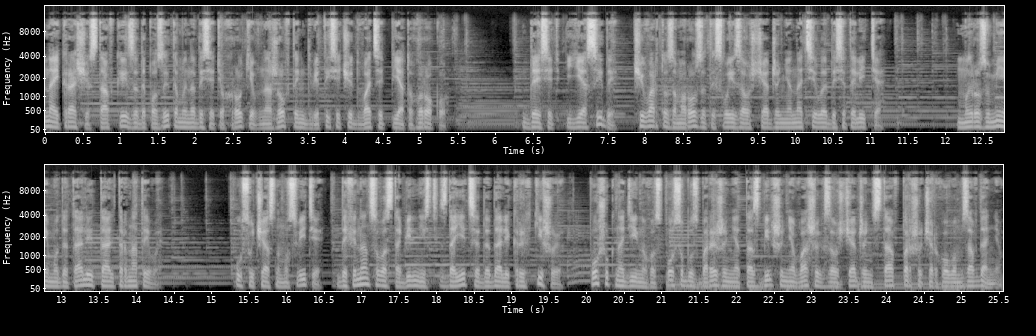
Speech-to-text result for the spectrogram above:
Найкращі ставки за депозитами на 10 років на жовтень 2025 року. 10. Єсиди, чи варто заморозити свої заощадження на ціле десятиліття? Ми розуміємо деталі та альтернативи. У сучасному світі, де фінансова стабільність здається дедалі крихкішою, пошук надійного способу збереження та збільшення ваших заощаджень став першочерговим завданням.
